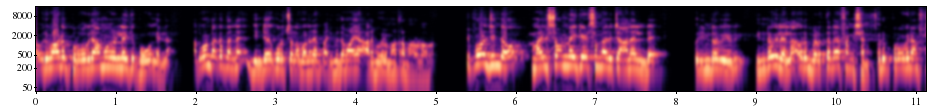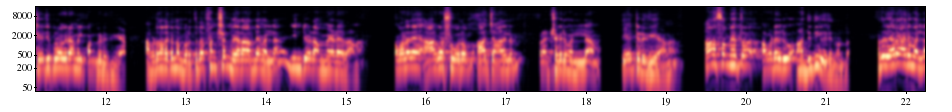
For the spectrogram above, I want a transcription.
ഒരുപാട് പ്രോഗ്രാമുകളിലേക്ക് പോകുന്നില്ല. അതുകൊണ്ടൊക്കെ തന്നെ ജിൻഡോയെക്കുറിച്ചുള്ള വളരെ പരിമിതമായ അറിവുകൾ മാത്രമാണുള്ളത് ഇപ്പോൾ ജിൻഡോ മൈൽ സ്റ്റോൺ മേക്കേഴ്സ് എന്നൊരു ചാനലിന്റെ ഒരു ഇന്റർവ്യൂവിൽ അല്ല ഒരു ബർത്ത്ഡേ ഫംഗ്ഷൻ ഒരു പ്രോഗ്രാം സ്റ്റേജ് പ്രോഗ്രാമിൽ പങ്കെടുക്കുകയാണ്. അവിടെ നടക്കുന്ന ബർത്ത്ഡേ ഫംഗ്ഷൻ വേറെ ആരുടെയും അല്ല ജിൻഡോയുടെ അമ്മയുടേതാണ്. വളരെ ആഘോഷപൂർവം ആ ചാനലും പ്രേക്ഷകരും എല്ലാം ഏറ്റെടുക്കുകയാണ്. ആ സമയത്ത് അവിടെ ഒരു അതിഥി വരുന്നുണ്ട്. അത് വേറെ ആരുമല്ല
